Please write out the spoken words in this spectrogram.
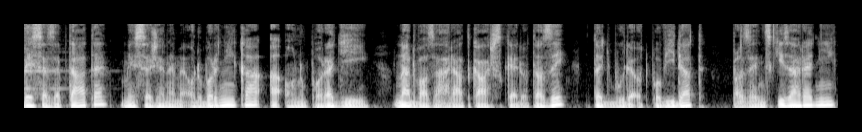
Vy se zeptáte, my seženeme odborníka a on poradí. Na dva zahrádkářské dotazy teď bude odpovídat plzeňský zahradník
